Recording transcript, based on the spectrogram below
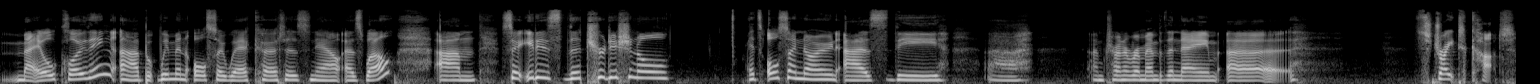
male clothing, uh, but women also wear kurtas now as well. Um, so it is the traditional. It's also known as the. Uh, I'm trying to remember the name. Uh, straight cut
